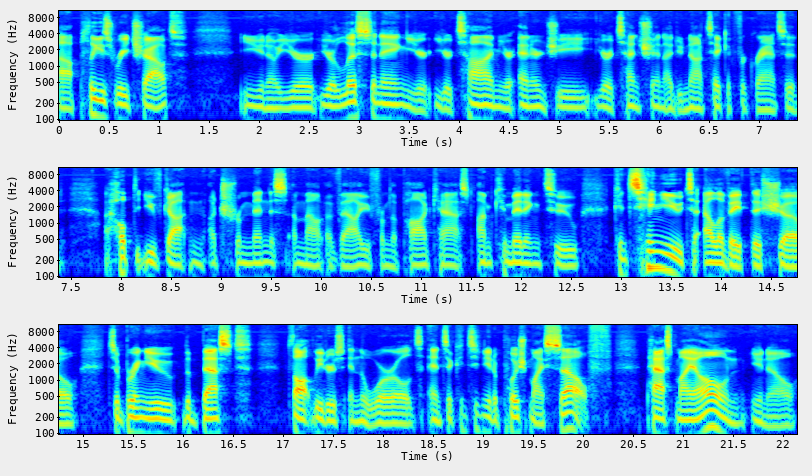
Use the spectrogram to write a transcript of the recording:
uh, please reach out. You know, your your listening, your your time, your energy, your attention. I do not take it for granted. I hope that you've gotten a tremendous amount of value from the podcast. I'm committing to continue to elevate this show to bring you the best thought leaders in the world and to continue to push myself past my own, you know,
